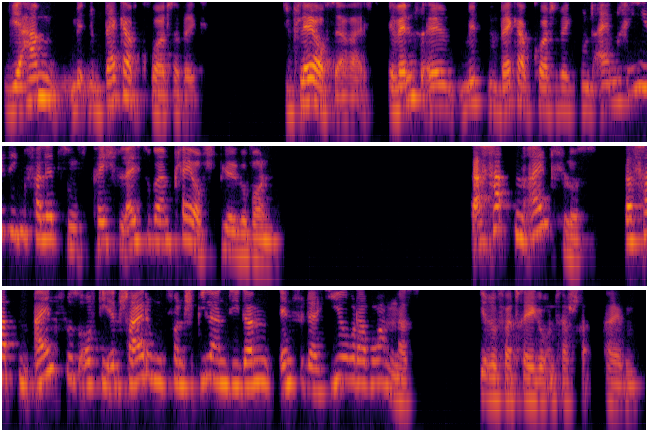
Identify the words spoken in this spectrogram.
wir haben mit einem Backup-Quarterback die Playoffs erreicht, eventuell mit einem Backup-Quarterback und einem riesigen Verletzungspech vielleicht sogar ein Playoff-Spiel gewonnen. Das hat einen Einfluss. Das hat einen Einfluss auf die Entscheidungen von Spielern, die dann entweder hier oder woanders ihre Verträge unterschreiben.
